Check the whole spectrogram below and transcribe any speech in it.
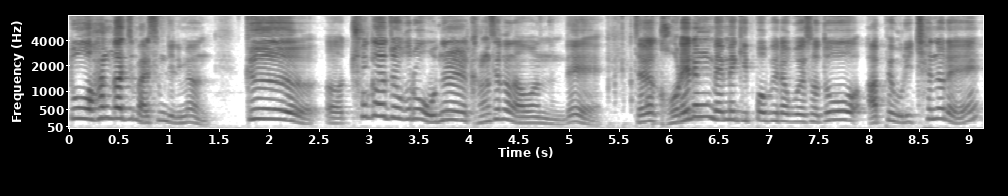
또 한 가지 말씀드리면 그 어, 추가적으로 오늘 강세가 나왔는데 제가 거래량 매매 기법이라고 해서도 앞에 우리 채널에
